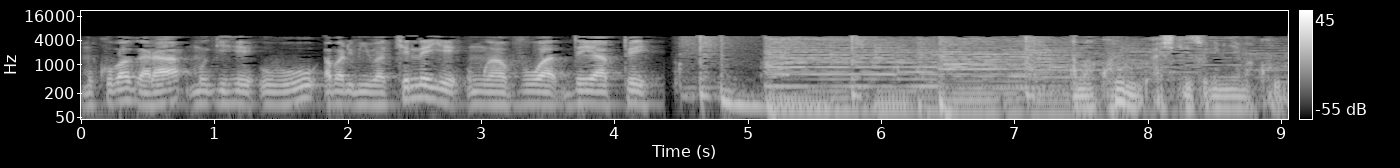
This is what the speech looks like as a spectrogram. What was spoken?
mu kubagara mu gihe ubu abarimyi bakeneye umwavu wa DAP amakuru ashikirizwa n'imyamakuru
